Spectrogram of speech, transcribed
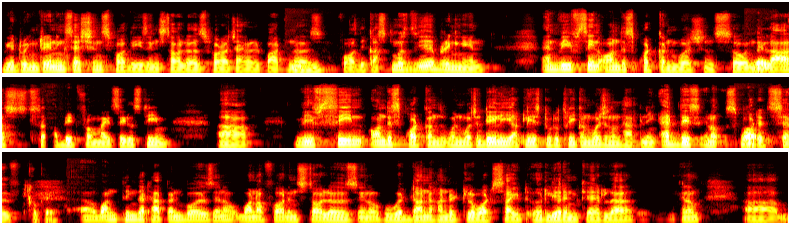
We are doing training sessions for these installers for our channel partners for the customers they're bringing in. And we've seen on the spot conversions. So in Right. the last update from my sales team uh, we've seen on the spot conversion daily at least two to three conversions happening at this you know spot Wow. itself Okay. uh, one thing that happened was you know one of our installers you know who had done a 100 kilowatt site earlier in kerala you know um,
